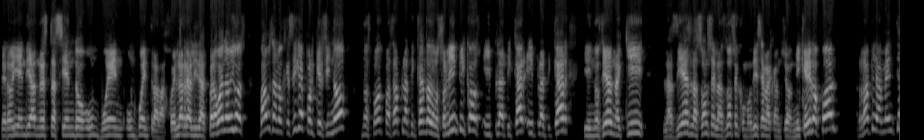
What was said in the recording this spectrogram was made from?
pero hoy en día no está haciendo un buen, un buen trabajo, es la realidad. Pero bueno, amigos, vamos a lo que sigue, porque si no, nos podemos pasar platicando de los Olímpicos y platicar y platicar, y nos dieron aquí las 10, las 11, las 12, como dice la canción. Mi querido Paul, rápidamente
